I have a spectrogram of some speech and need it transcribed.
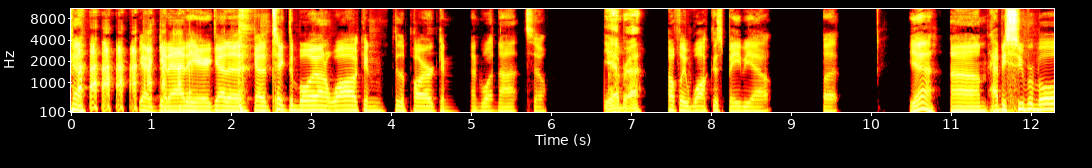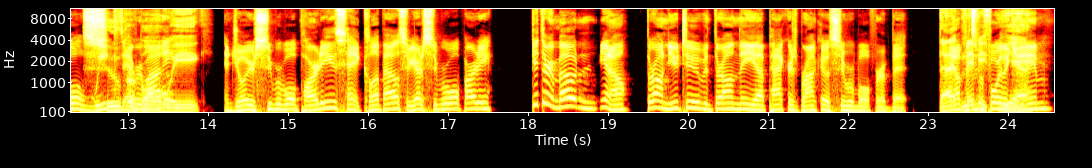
gotta get out of here. Gotta gotta take the boy on a walk and to the park and and whatnot. So yeah, bruh. hopefully walk this baby out. But yeah, um, happy Super Bowl week to everybody. Bowl week. Enjoy your Super Bowl parties. Hey, Clubhouse, or you got a Super Bowl party? Get the remote and you know throw on YouTube and throw on the uh, Packers Broncos Super Bowl for a bit. That You know, if it's maybe before the yeah, game,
